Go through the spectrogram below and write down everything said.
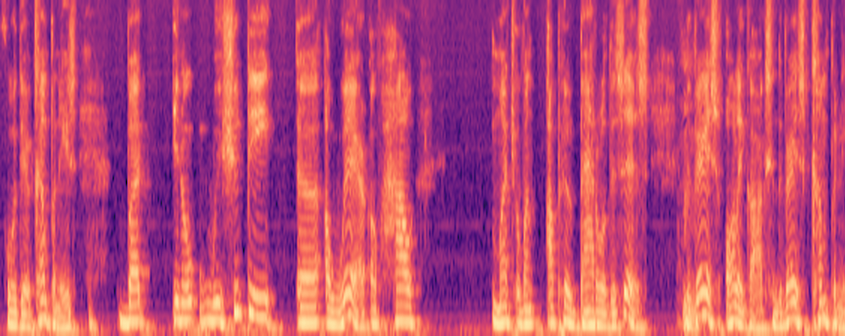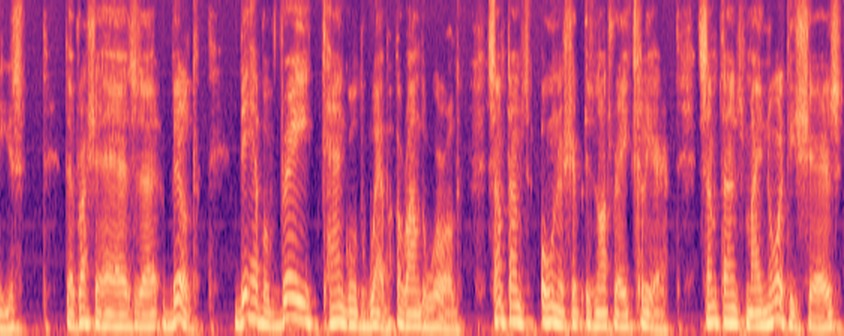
for their companies. But you know, we should be uh, aware of how much of an uphill battle this is. The hmm. various oligarchs and the various companies that Russia has uh, built, they have a very tangled web around the world. Sometimes ownership is not very clear. Sometimes minority shares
